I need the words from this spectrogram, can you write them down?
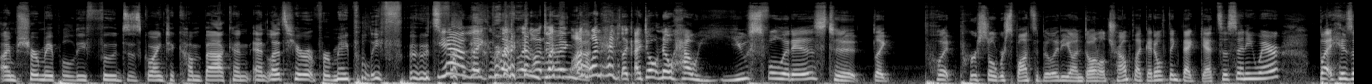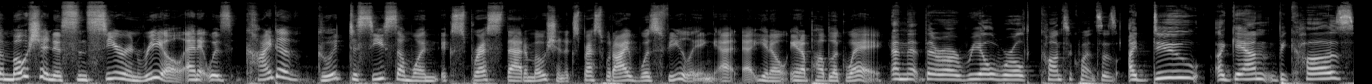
I'm sure Maple Leaf Foods is going to come back and, and let's hear it for Maple Leaf Foods. Yeah, for- like for like, like, on, like, on one hand, like I don't know how useful it is to like put personal responsibility on Donald Trump. Like I don't think that gets us anywhere. But his emotion is sincere and real, and it was kind of good to see someone express that emotion, express what I was feeling at, at you know in a public way. and that there are real world consequences. I do, again, because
